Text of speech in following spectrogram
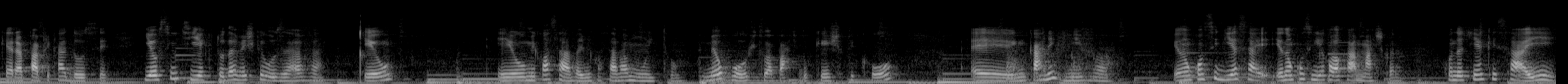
que era páprica doce. E eu sentia que toda vez que eu usava, eu eu me coçava, me coçava muito. Meu rosto, a parte do queixo ficou é, em carne viva. Eu não conseguia sair, eu não conseguia colocar a máscara. Quando eu tinha que sair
